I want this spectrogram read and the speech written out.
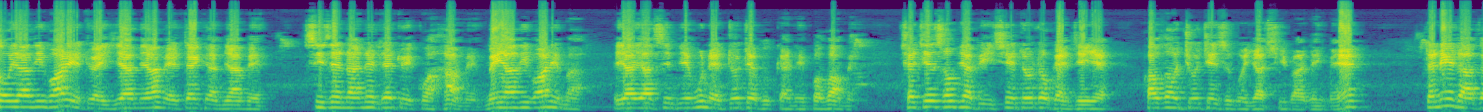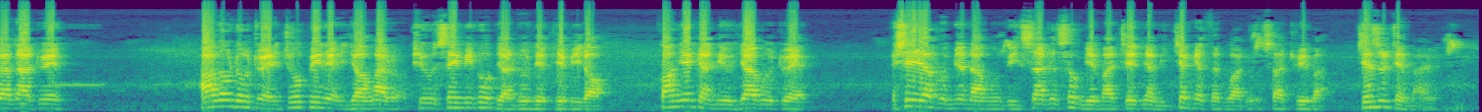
ကိုရာဒီဘွားတွေအတွက်ရံများမယ်တိုက်ခတ်များမယ်စီဇန်နာနဲ့လက်တွေကွာဟမယ်မေယာဒီဘွားတွေမှာအရာရာစင်ပြေမှုနဲ့တိုးတက်မှုကံတွေပေါ်ပေါက်မယ်ချက်ချင်းဆုံးဖြတ်ပြီးရှေ့တိုးလုပ်ခံခြင်းရဲ့ကောင်းသောကြိုးကျေးဇူးကိုရရှိပါလိမ့်မယ်တနေ့တာကာလအတွင်းအားလုံးတို့အတွက်ကြိုးပေးတဲ့အကြောင်းကတော့အဖြူစိမ့်ပြီးကိုပြန်လို့နေဖြစ်ပြီးတော့ကောင်းကျိုးကံတွေကိုရဖို့အတွက်အရှိရကိုမျက်နာမူပြီးစာတဆုပ်မြေမှာကျဲပြန့်ပြီးကြက်ကက်သက်သွားလို့အစာကျွေးပါကျေးဇူးတင်ပါတယ်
